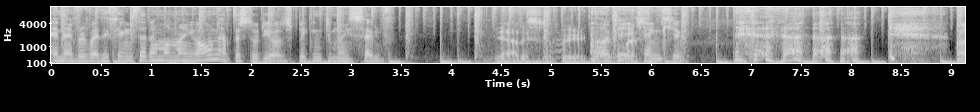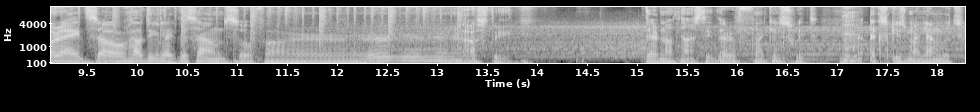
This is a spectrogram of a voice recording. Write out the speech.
And everybody thinks that I'm on my own at the studio speaking to myself. Yeah, this is a pretty Okay, message. thank you. All right, so how do you like the sound so far? Nasty. They're not nasty, they're fucking sweet. Excuse my language.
